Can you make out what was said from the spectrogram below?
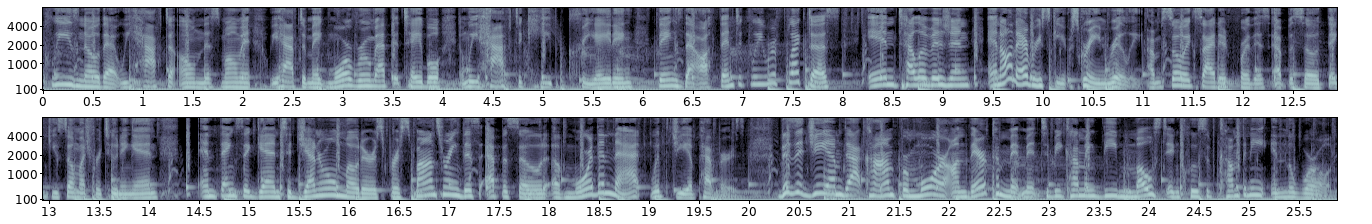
please know that we have to own this moment. We have to make more room at the table and we have to keep creating things that authentically reflect us in television, and on every screen, really. I'm so excited for this episode. Thank you so much for tuning in. And thanks again to General Motors for sponsoring this episode of More Than That with Gia Peppers. Visit GM.com for more on their commitment to becoming the most inclusive company in the world.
